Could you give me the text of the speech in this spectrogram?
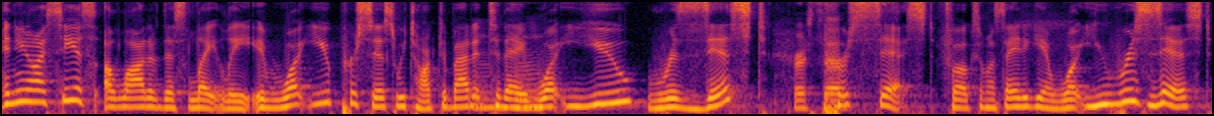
And, you know, I see a lot of this lately. What you persist, we talked about it mm-hmm. today, what you resist, persist. persist. Folks, I'm going to say it again. What you resist,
